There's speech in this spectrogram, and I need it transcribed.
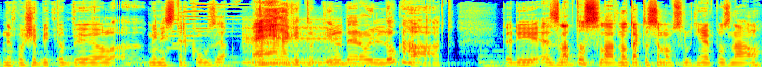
Nebo že by to byl eh, minister kouzel. Ne, tak je to Gilderoy Lockhart. Tedy Zlatoslav. No tak to jsem absolutně nepoznal.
